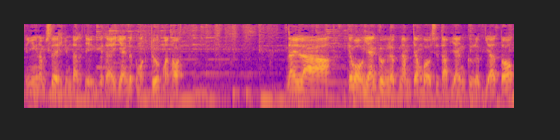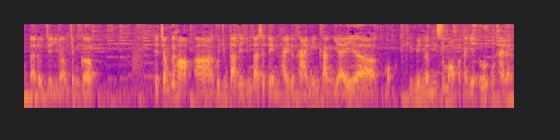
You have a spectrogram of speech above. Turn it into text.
Tuy nhiên 5C thì chúng ta chỉ có thể dán được cái mặt trước mà thôi. Đây là cái bộ dán cường lực nằm trong bộ sưu tập dán cường lực giá tốt tại đồ chơi di động.com thì trong cái hộp của chúng ta thì chúng ta sẽ tìm thấy được hai miếng khăn giấy một khi miếng là miếng số 1 là khăn giấy ướt còn hai là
